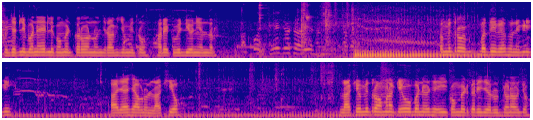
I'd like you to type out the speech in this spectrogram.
તો જેટલી બને એટલી કોમેન્ટ કરવાનું જ રાખજો મિત્રો, હરેક વિડીયોની અંદર. તો મિત્રો, બધી ભેંસો નીકળી ગઈ. આ જાય છે આપણો લાખીઓ લાખીઓ મિત્રો, હમણાં કેવો બન્યો છે એ કોમેન્ટ કરી જરૂર જણાવજો.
